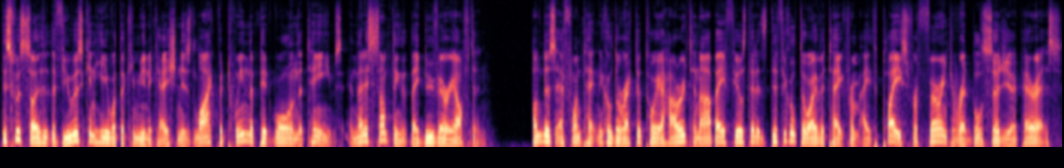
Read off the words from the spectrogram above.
This was so that the viewers can hear what the communication is like between the pit wall and the teams, and that is something that they do very often. Honda's F1 technical director Toyoharu Tanabe feels that it's difficult to overtake from 8th place, referring to Red Bull's Sergio Perez.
